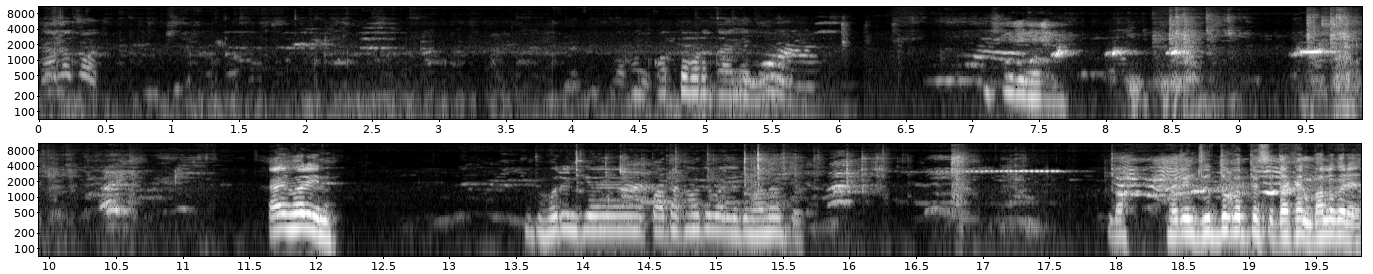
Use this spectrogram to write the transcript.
ওখানে কি সুন্দর হরিণ। এই হরিণ। কিন্তু হরিণকে পাতা খাওয়াতে পারলে তো ভালো হতো। বাহ, হরিণ যুদ্ধ করতেছে, দেখেন ভালো করে।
